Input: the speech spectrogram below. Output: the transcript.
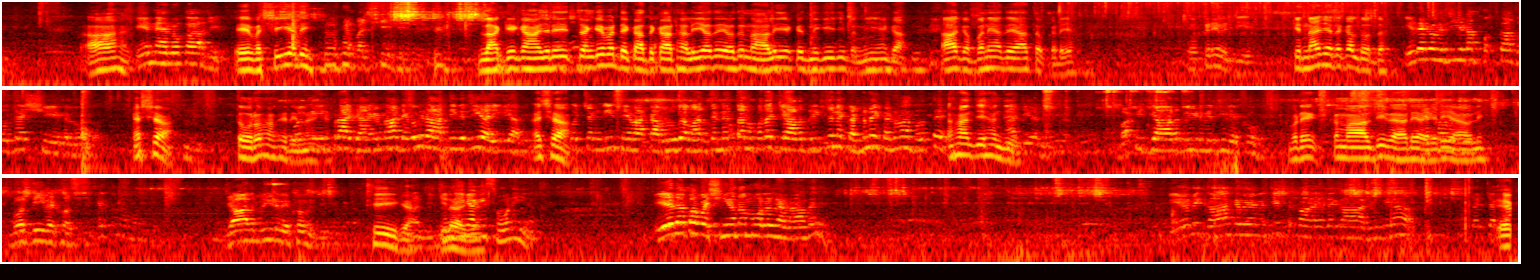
ਆ। ਇਹ ਨੈਨੋ ਕਾਰ ਜੀ। ਇਹ ਵੱਛੀ ਆ ਦੀ ਬੱਚੀ ਜੀ। ਲਾਗੇ ਗਾਂ ਜਿਹੜੇ ਚੰਗੇ ਵੱਡੇ ਕੱਦ ਕਾਠ ਵਾਲੀ ਆ ਤੇ ਉਹਦੇ ਨਾਲ ਹੀ ਇੱਕ ਨਿੱਕੀ ਜੀ ਬੰਨੀ ਹੈਗਾ। ਆ ਗੱਬਣਿਆ ਤੇ ਆ ਟੁਕੜੇ ਆ। ਟੋਕੜੇ ਵੱਜੀ ਹੈ ਕਿੰਨਾ ਜੇ ਕੋਲ ਦੁੱਧ? ਇਹਦੇ ਕੋਲ ਵੀਰ ਜੀ ਜਿਹੜਾ ਪੱਕਾ ਦੁੱਧ ਹੈ 6 ਕਿਲੋ ਅੱਛਾ ਤੋਰੋ ਹਾਂ ਫਿਰ ਕੋਈ ਇਹਨਾਂ ਵੀਰ। ਭਰਾ ਜਾ ਕੇ ਸਾਡੇ ਕੋਲ ਵੀ ਰਾਤ ਦੀ ਵੀਰ ਜੀ ਆਈ ਆ। ਅੱਛਾ। ਕੋਈ ਚੰਗੀ ਸੇਵਾ ਕਰ ਲੂਗਾ ਮਨ ਤੇ ਨੇ ਤੁਹਾਨੂੰ ਪਤਾ ਜਾਦ ਬਰੀਡ ਚ ਨੇ ਕੱਢਣਾ ਹੀ ਕੱਢਣਾ ਦੁੱਧ ਤੇ। ਹਾਂਜੀ ਹਾਂਜੀ। ਹਾਂਜੀ ਬਾਕੀ ਜਾਦ ਬਰੀਡ ਵਿੱਚ ਹੀ ਵੇਖੋ। ਬੜੇ ਕਮਾਲ ਦੀ ਵੈੜ ਆ ਜਿਹੜੀ ਆ ਵਾਲੀ ਬੋਦੀ ਵੇਖੋ ਜਾਦ ਬਰੀਡ ਵੇਖੋ ਵੀਰ ਜੀ। ਠੀਕ ਆ। ਹਾਂਜੀ ਲੈ ਜਿੰਨੀ ਵੀ ਜਾ। ਹੈਗੀ ਸੋਹਣੀ ਆ। ਇਹਦਾ ਆਪਾਂ ਵਸ਼ੀਆਂ ਦਾ ਮੁੱਲ ਲੈਣਾ ਤੇ ਇਹ ਵੀ ਗਾਂ ਕਿਤੇ ਵਿੱਚ ਹੀ ਟਿਕਾਣੇ ਤੇ ਗਾਂ ਆ ਜੂਗੀ ਨਾ। ਤੇ ਇੱਕ-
